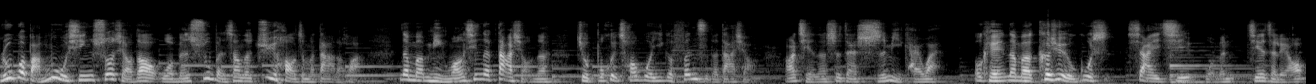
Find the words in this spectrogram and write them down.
如果把木星缩小到我们书本上的句号这么大的话，那么冥王星的大小呢，就不会超过一个分子的大小，而且呢是在十米开外。OK，那么科学有故事，下一期我们接着聊。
